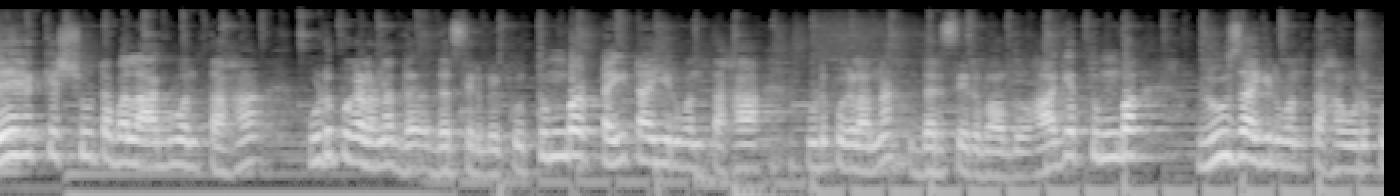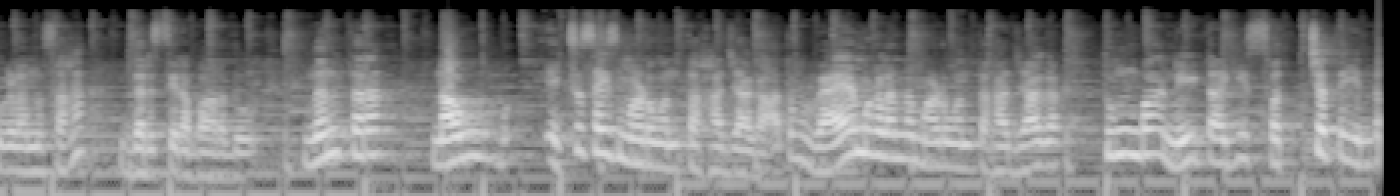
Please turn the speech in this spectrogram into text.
ದೇಹಕ್ಕೆ ಶೂಟಬಲ್ ಆಗುವಂತಹ ಉಡುಪುಗಳನ್ನು ದ, ಧರಿಸಿರಬೇಕು. ತುಂಬ ಟೈಟ್ ಆಗಿರುವಂತಹ ಉಡುಪುಗಳನ್ನು ಧರಿಸಿರಬಾರ್ದು. ಹಾಗೆ ತುಂಬ ಲೂಸ್ ಆಗಿರುವಂತಹ ಉಡುಪುಗಳನ್ನು ಸಹ ಧರಿಸಿರಬಾರದು. ನಂತರ ನಾವು ಎಕ್ಸಸೈಸ್ ಮಾಡುವಂತಹ ಜಾಗ ಅಥವಾ ವ್ಯಾಯಾಮಗಳನ್ನು ಮಾಡುವಂತಹ ಜಾಗ ತುಂಬ ನೀಟಾಗಿ ಸ್ವಚ್ಛತೆಯಿಂದ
